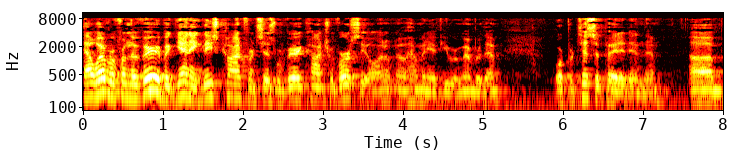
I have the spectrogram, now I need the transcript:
However, from the very beginning, these conferences were very controversial. I don't know how many of you remember them or participated in them. Um,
